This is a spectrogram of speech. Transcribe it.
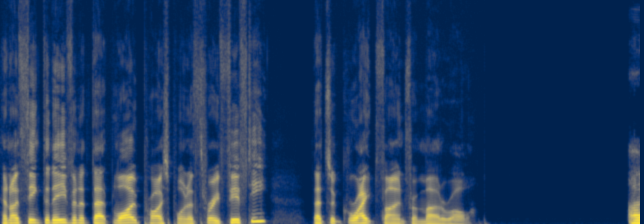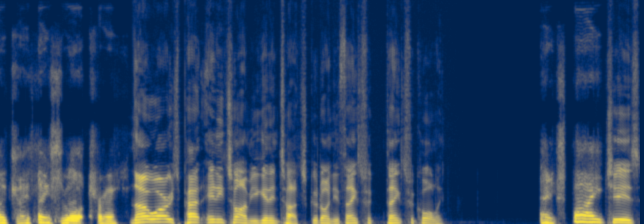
And I think that even at that low price point of 350, that's a great phone from Motorola. Okay. Thanks a lot, Trev. No worries, Pat. Anytime you get in touch. Good on you. Thanks for thanks for calling. Thanks. Bye. Cheers.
